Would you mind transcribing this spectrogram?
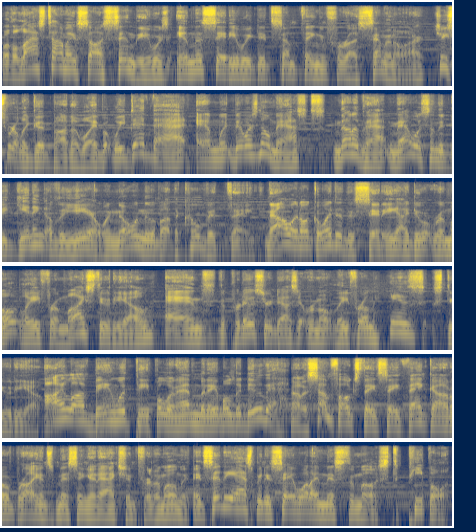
Well, the last time I saw Cindy was in the city. We did something for a seminar. She's really good, by the way, but we did that and we, there was no masks, none of that. And that was in the beginning of the year when no one knew about the COVID thing. Now I don't go into the city. I do it remotely from my studio, and the producer does it remotely from his studio. I love being with people and haven't been able to do that. Now, to some folks, they'd say, thank God O'Brien's missing in action for the moment. And Cindy asked me to say what I miss the most people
